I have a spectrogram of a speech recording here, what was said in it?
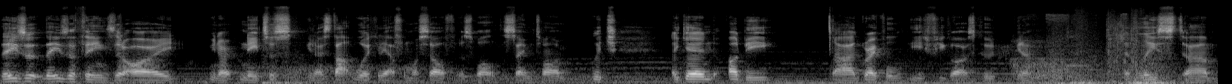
these are these are things that I you know need to you know start working out for myself as well at the same time. Which, again, I'd be uh, grateful if you guys could you know at least um,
